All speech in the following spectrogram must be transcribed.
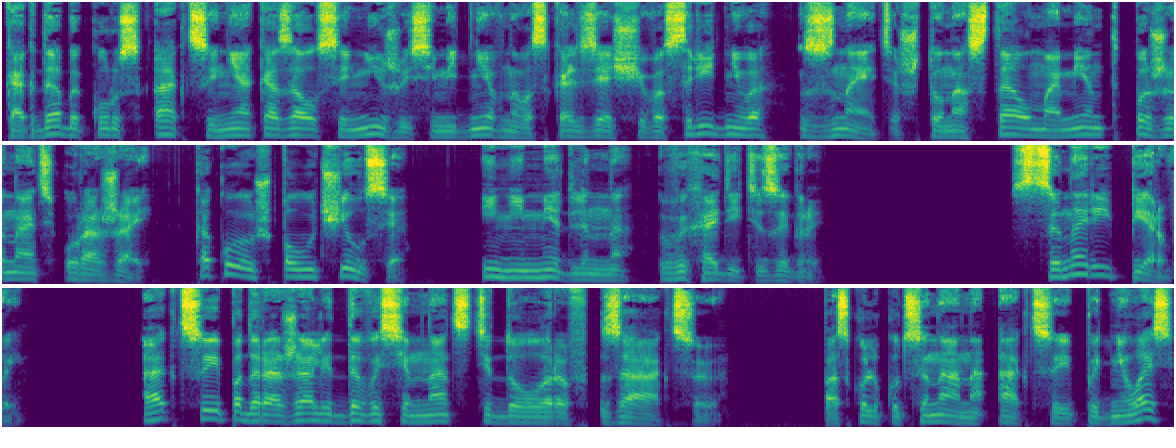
когда бы курс акций не оказался ниже семидневного скользящего среднего, знайте, что настал момент пожинать урожай, какой уж получился, и немедленно выходить из игры. Сценарий первый. Акции подорожали до 18 долларов за акцию. Поскольку цена на акции поднялась,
